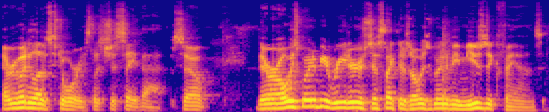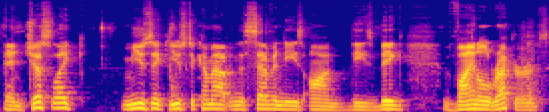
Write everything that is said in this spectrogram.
everybody loves stories. Let's just say that. So there are always going to be readers, just like there's always going to be music fans, and just like music used to come out in the 70s on these big vinyl records.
